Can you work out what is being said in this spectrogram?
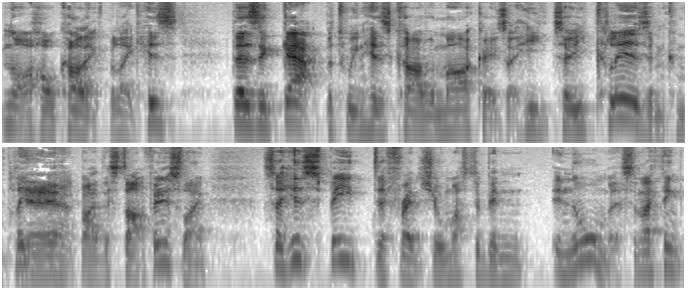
not a whole car length, but like his there's a gap between his car and Marco's. Like he so he clears him completely Yeah, yeah. by the start finish line. So his speed differential must have been enormous, and I think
